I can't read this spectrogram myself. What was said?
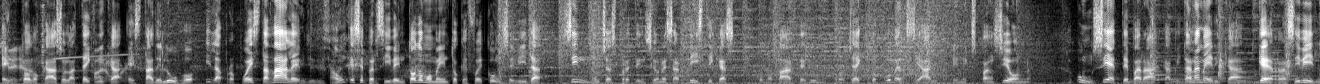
En todo caso, la técnica está de lujo y la propuesta vale, aunque se percibe en todo momento que fue concebida sin muchas pretensiones artísticas como parte de un proyecto comercial en expansión. Un 7 para Capitán América, Guerra Civil.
